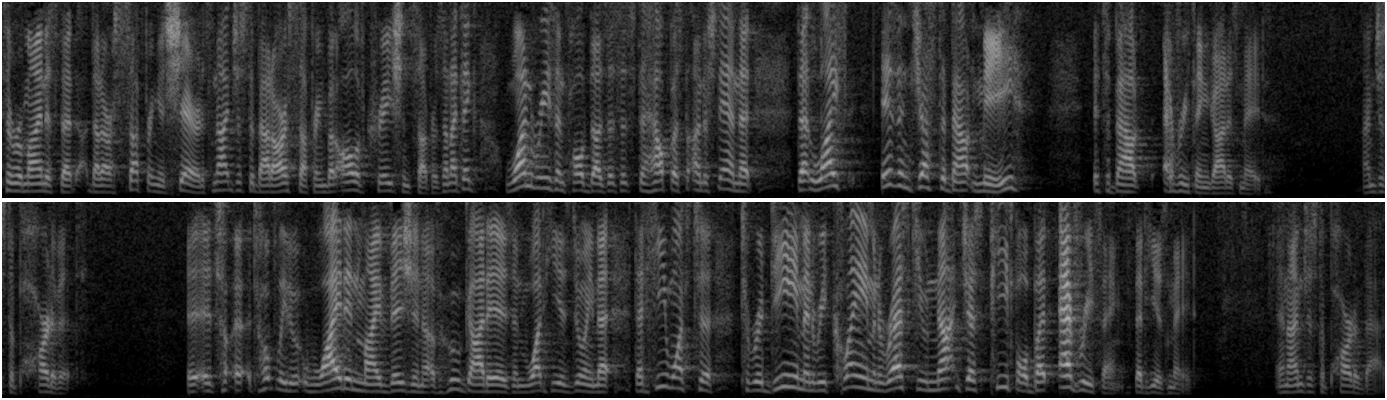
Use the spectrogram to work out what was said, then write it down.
To remind us that, that our suffering is shared. It's not just about our suffering, but all of creation suffers. And I think one reason Paul does this is to help us to understand that, that life isn't just about me, it's about everything God has made. I'm just a part of it. It's, it's, hopefully to widen my vision of who God is and what He is doing, that, that He wants to, to redeem and reclaim and rescue not just people, but everything that He has made. And I'm just a part of that.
